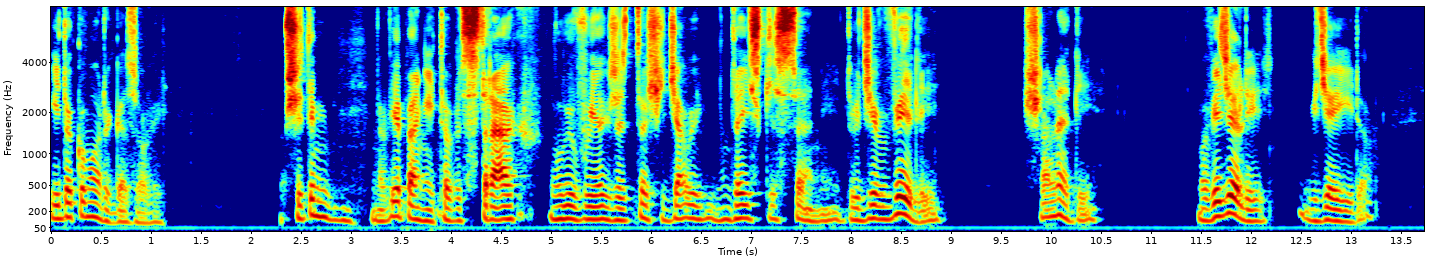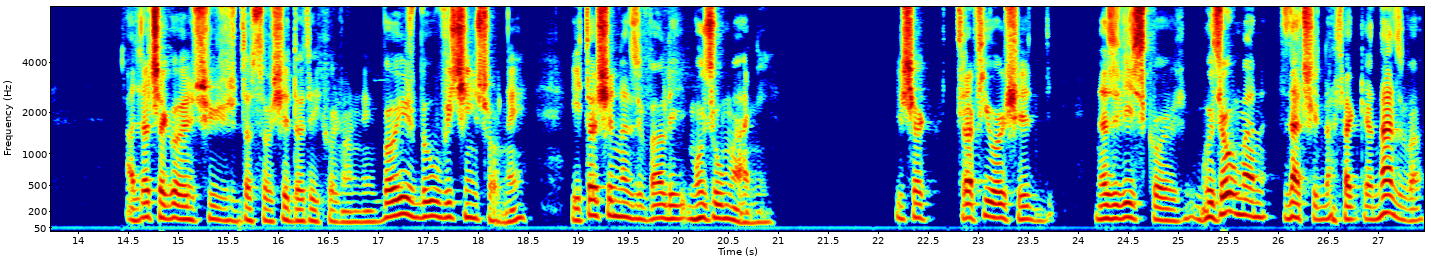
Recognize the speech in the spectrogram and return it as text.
i do komory gazowej. Przy tym, no wie pani, to strach, mówił wujek, że to się działy mundejskie sceny. Ludzie wyli, szaleli, bo wiedzieli, gdzie idą. A dlaczego już dostał się do tej kolumny? Bo już był wycieńczony i to się nazywali muzułmani. Już jak trafiło się nazwisko muzułman, znaczy na taka nazwa,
